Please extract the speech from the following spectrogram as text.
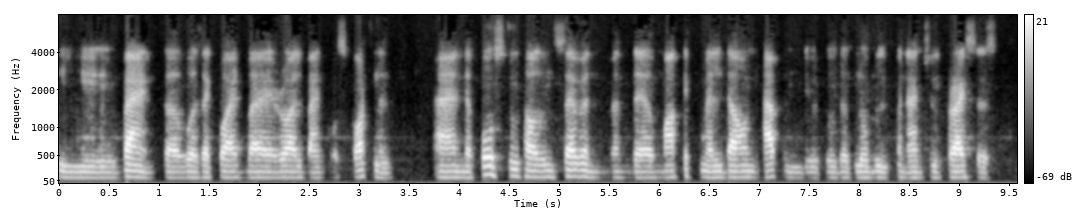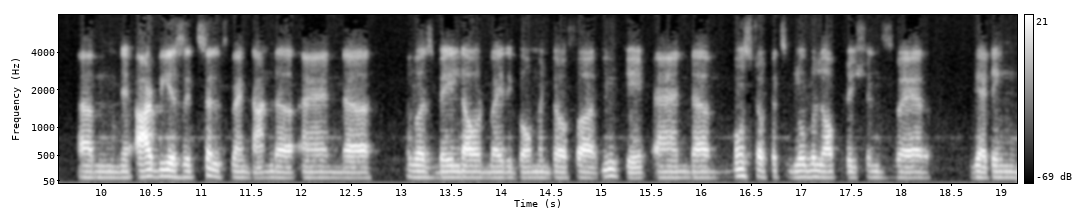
the bank uh, was acquired by Royal Bank of Scotland. And post 2007, when the market meltdown happened due to the global financial crisis, um, the RBS itself went under and uh, was bailed out by the government of UK. Uh, and um, most of its global operations were getting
